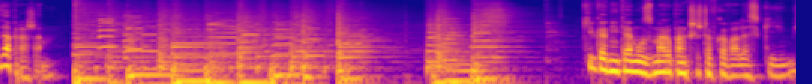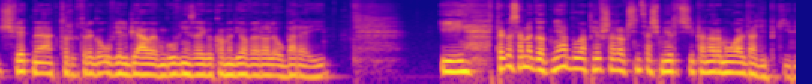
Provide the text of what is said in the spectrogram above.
zapraszam. Kilka dni temu zmarł pan Krzysztof Kowalewski, świetny aktor, którego uwielbiałem, głównie za jego komediowe role u Barei. I tego samego dnia była pierwsza rocznica śmierci pana Romualda Lipki,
